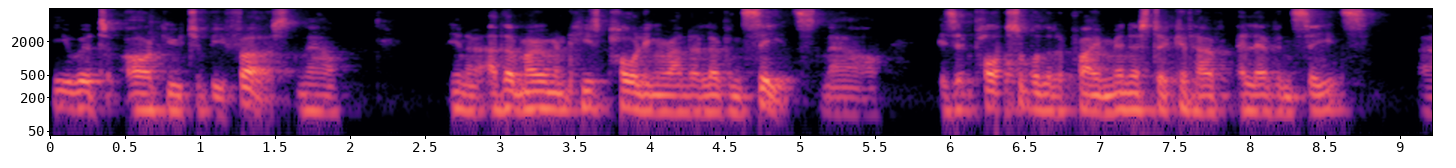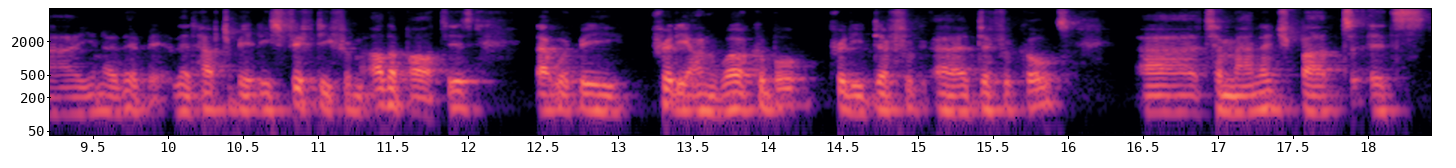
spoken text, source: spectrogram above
he would argue to be first. Now, you know, at the moment, he's polling around 11 seats. Now, is it possible that a prime minister could have 11 seats? Uh, you know, there'd, be, there'd, have to be at least 50 from other parties. That would be pretty unworkable, pretty diff uh, difficult uh, to manage. But it's,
